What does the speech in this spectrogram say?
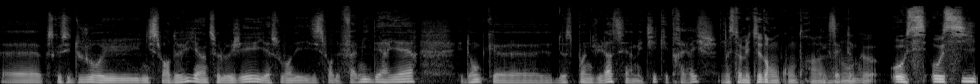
parce que c'est toujours une histoire de vie hein, de se loger. Il y a souvent des histoires de famille derrière. Et donc, de ce point de vue-là, c'est un métier qui est très riche. C'est un métier de rencontre. hein. Exactement. Donc, euh, aussi, aussi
